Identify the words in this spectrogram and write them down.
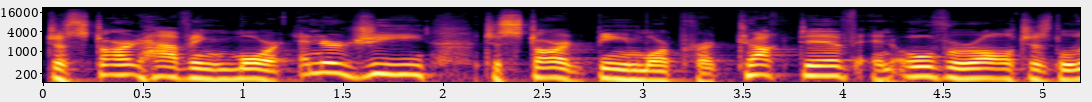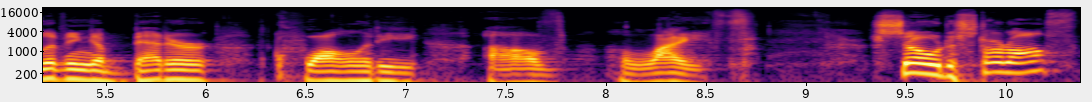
to start having more energy, to start being more productive, and overall just living a better quality of life. So, to start off,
